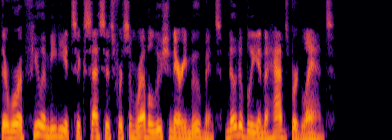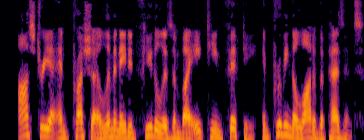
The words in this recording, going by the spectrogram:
there were a few immediate successes for some revolutionary movements, notably in the Habsburg lands. Austria and Prussia eliminated feudalism by 1850, improving the lot of the peasants.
